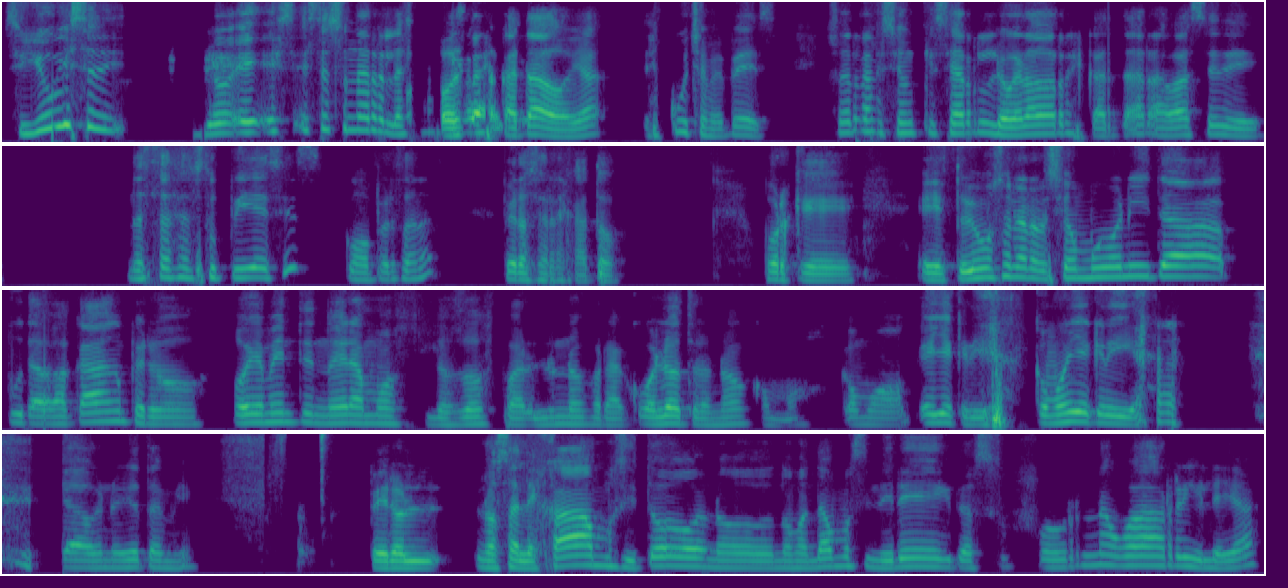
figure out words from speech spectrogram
si yo hubiese yo, e- es- esta es una relación O que se ha sea- rescatado, ¿ya? Escúchame, Pez. Es una relación que se ha logrado rescatar a base de nuestras estupideces como personas, pero se rescató. Porque eh, tuvimos una relación muy bonita, puta bacán, pero obviamente no éramos los dos para el uno para el otro, ¿no? Como, como ella quería, como ella creía. ya, bueno, yo también. Pero nos alejamos y todo, nos, nos mandamos indirectas, fue una guada horrible, ¿ya?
